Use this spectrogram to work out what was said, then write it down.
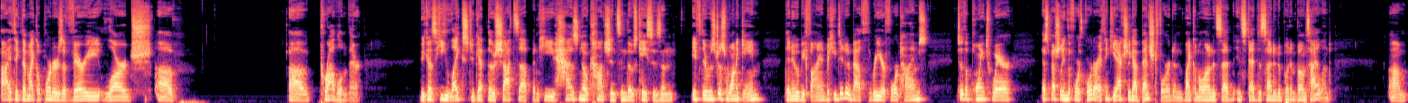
I think that Michael Porter is a very large uh, uh, problem there because he likes to get those shots up and he has no conscience in those cases. And if there was just one a game, then it would be fine. But he did it about three or four times to the point where, especially in the fourth quarter, I think he actually got benched for it. And Michael Malone instead instead decided to put in Bones Hyland, um,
